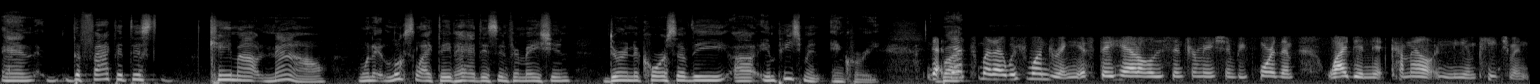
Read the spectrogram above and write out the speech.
and the fact that this came out now when it looks like they've had this information during the course of the uh, impeachment inquiry. That, but- that's what I was wondering. If they had all this information before them, why didn't it come out in the impeachment?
